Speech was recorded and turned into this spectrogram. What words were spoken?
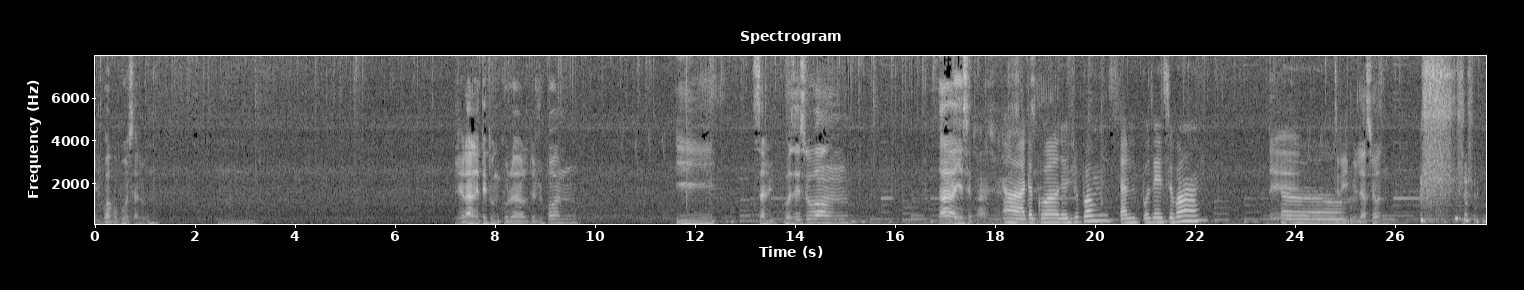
Il boit beaucoup au salon. Hmm. Gérard était un coureur de jupon. Il... Ça lui posait souvent... Ah, je sais pas. je- Ah, d'accord, je pense, ça lui posait souvent. Des Euh... tribulations.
